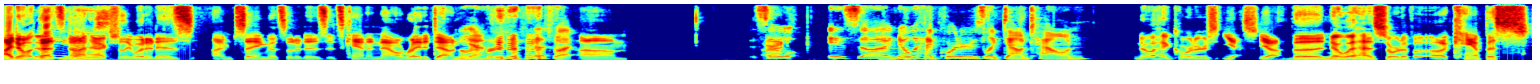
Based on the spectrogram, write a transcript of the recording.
I don't. That's not DEF. actually what it is. I'm saying that's what it is. It's canon now. Write it down. Yeah. Remember it. That's what. Um. So is uh, NOAA headquarters like downtown NOAA headquarters, yes, yeah. The NOAA has sort of a, a campus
